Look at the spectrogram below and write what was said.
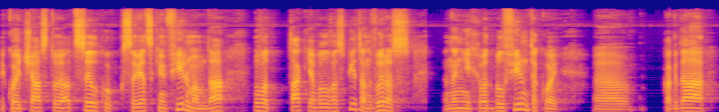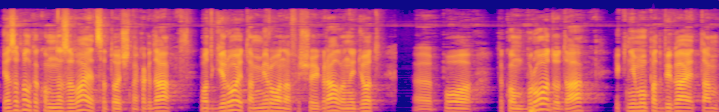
такую частую отсылку к советским фильмам, да, ну вот так я был воспитан, вырос на них. Вот был фильм такой, э, когда, я забыл, как он называется точно, когда вот герой, там Миронов еще играл, он идет э, по такому броду, да, и к нему подбегает там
